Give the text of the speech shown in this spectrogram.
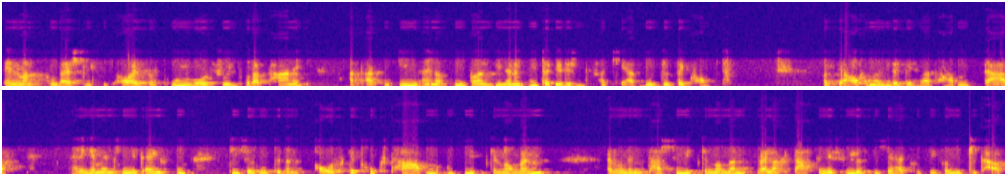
wenn man zum Beispiel sich äußerst unwohl fühlt oder Panikattacken in einer U-Bahn, in einem unterirdischen Verkehrsmittel bekommt. Was wir auch immer wieder gehört haben, dass einige Menschen mit Ängsten diese Route dann ausgedruckt haben und mitgenommen, also in der Tasche mitgenommen, weil auch das ein Gefühl der Sicherheit für sie vermittelt hat.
